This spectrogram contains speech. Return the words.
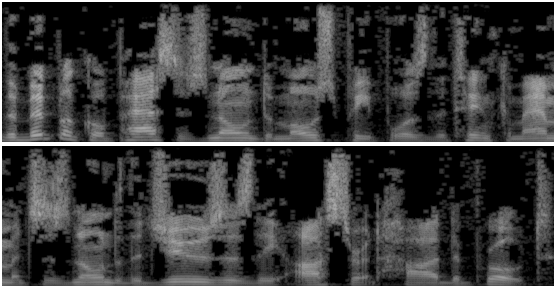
The biblical passage known to most people as the Ten Commandments is known to the Jews as the Aseret HaDibrot,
